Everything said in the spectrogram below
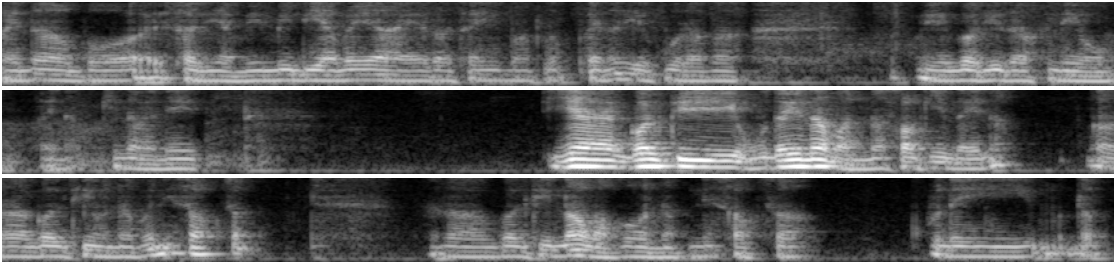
होइन अब यसरी हामी मिडियामै आएर चाहिँ मतलब होइन यो कुरामा उयो गरिराख्ने हो होइन? किनभने यहाँ गल्ती हुँदैन भन्न सकिँदैन र गल्ती हुन पनि सक्छ र गल्ती नभएको हुन पनि सक्छ। कुनै मतलब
